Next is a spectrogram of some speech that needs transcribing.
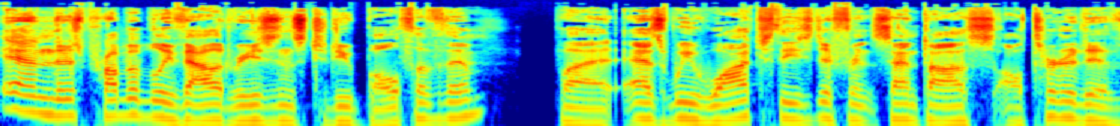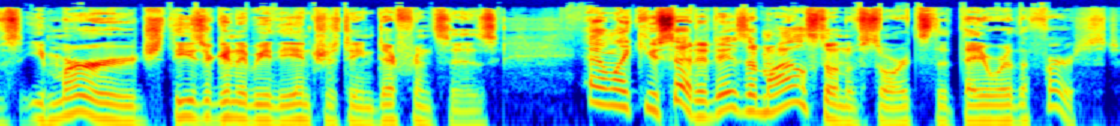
And there's probably valid reasons to do both of them. But as we watch these different CentOS alternatives emerge, these are going to be the interesting differences. And like you said, it is a milestone of sorts that they were the first.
